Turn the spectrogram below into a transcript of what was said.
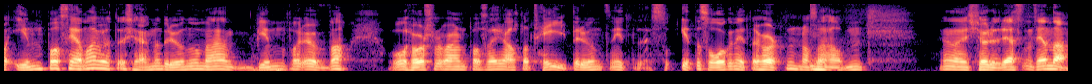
Og inn på scenen vet du, kommer Bruno med bind for øva og hørselvern på seg og alt av teiper rundt. Ikke, ikke så han, ikke hørte han. Og så hadde han kjøredressen sin, da.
